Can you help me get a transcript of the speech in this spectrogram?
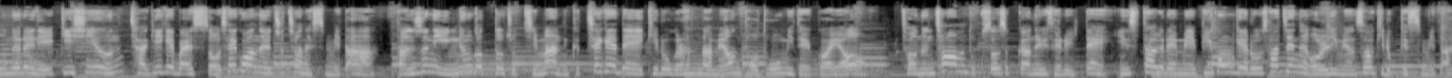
오늘은 읽기 쉬운 자기계발서 3권을 추천했습니다. 단순히 읽는 것도 좋지만 그 책에 대해 기록을 한다면 더 도움이 될 거예요. 저는 처음 독서 습관을 들일 때 인스타그램에 비공개로 사진을 올리면서 기록했습니다.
